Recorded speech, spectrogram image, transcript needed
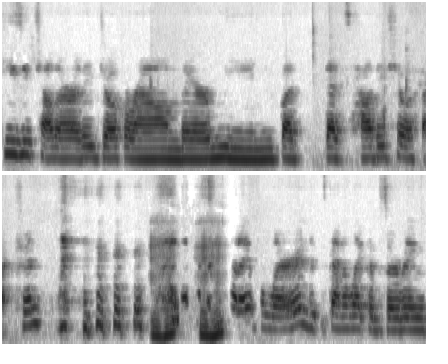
tease each other, they joke around, they're mean, but that's how they show affection. mm-hmm. mm-hmm. what I've learned. It's kind of like observing,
